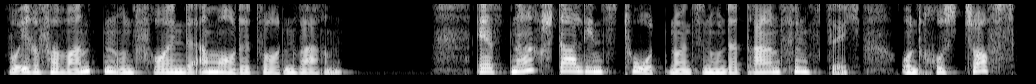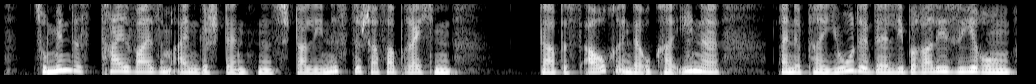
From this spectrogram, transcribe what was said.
wo ihre Verwandten und Freunde ermordet worden waren. Erst nach Stalins Tod 1953 und Chruschtschows zumindest teilweisem Eingeständnis stalinistischer Verbrechen gab es auch in der Ukraine eine Periode der Liberalisierung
